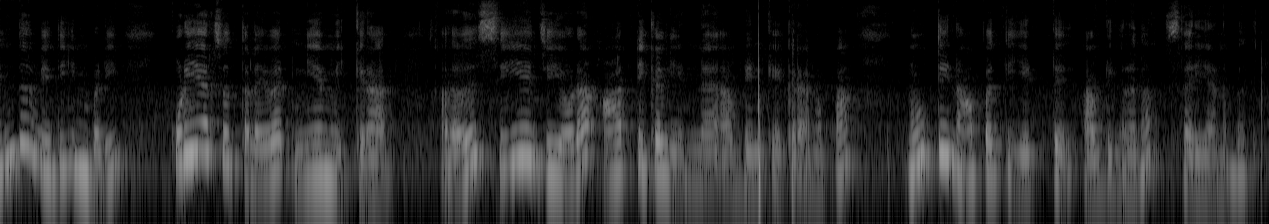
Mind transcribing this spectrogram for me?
எந்த விதியின்படி குடியரசுத் தலைவர் நியமிக்கிறார்? அதாவது சிஏஜியோட ஆர்டிக்கல் என்ன அப்படின்னு கேட்குறாங்கப்பா நூற்றி நாற்பத்தி எட்டு அப்படிங்கிறது தான் சரியான பதில்.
